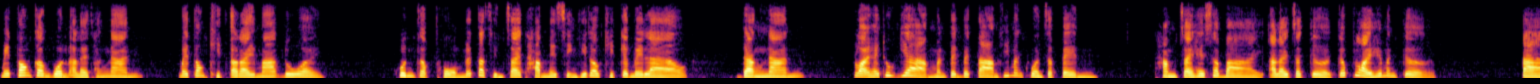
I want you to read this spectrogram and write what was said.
ไม่ต้องกังวลอะไรทั้งนั้น ไม่ต้องคิดอะไรมากด้วย คุณกับผมได้ตัดสินใจทำในสิ่งที่เราคิดกันไว้แล้ว ดังนั้นปล่อยให้ทุกอย่างมันเป็นไปตามที่มันควรจะเป็นทำใจให้สบาย อะไรจะเกิดก็ปล่อยให้มันเกิด แต่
